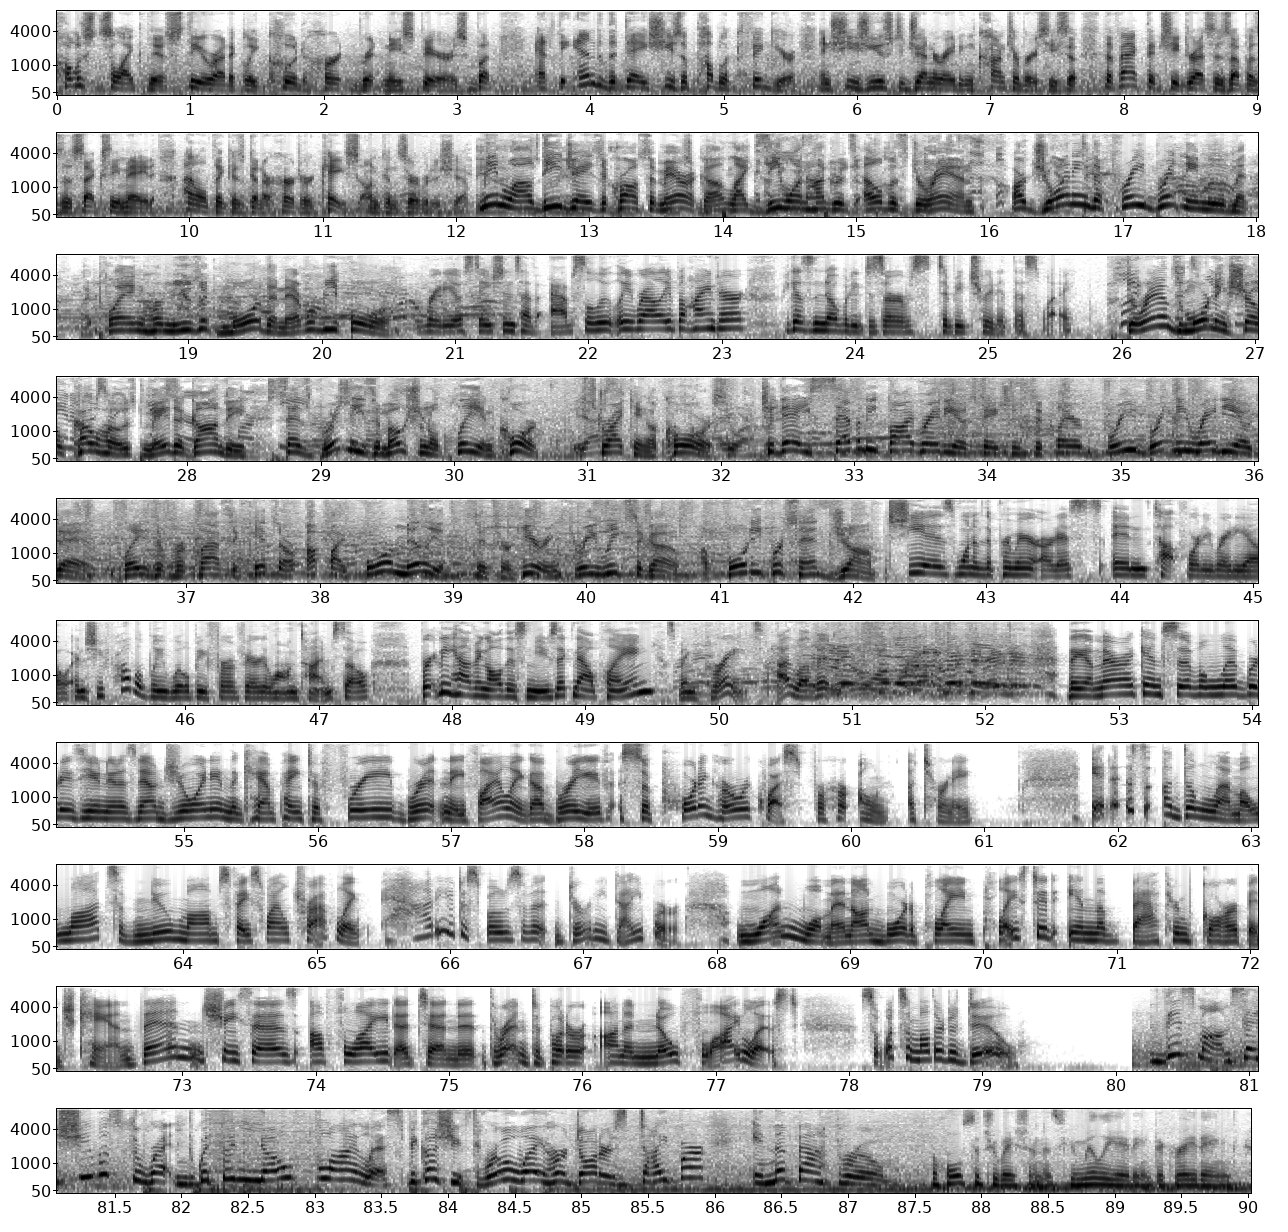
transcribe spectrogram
Posts like this theoretically could hurt Britney Spears, but at the end of the day, she's a public figure and she's used to generating controversy. So the fact that she dresses up as a sexy maid, I don't think is going to hurt her case on conservatorship. Meanwhile, DJs across America, like Z100's Elvis Duran, are joining the Free Britney movement by playing her music more than ever before. Radio stations have absolutely rallied behind her because nobody deserves to be treated this way. Duran's morning show co-host Medha Gandhi says Britney's emotional plea in court is striking a chord. Today, 75 radio stations declared Free Britney Radio Day. Plays of her classic hits are up by 4 million since her hearing three weeks ago, a 40% jump. She is one of the premier artists in top 40 radio, and she probably will be for a very long time. So, Britney having all this music now playing has been great. I love it. The American Civil Liberties Union is now joining the campaign campaign to free Britney, filing a brief supporting her request for her own attorney. It is a dilemma lots of new moms face while traveling. How do you dispose of a dirty diaper? One woman on board a plane placed it in the bathroom garbage can. Then she says a flight attendant threatened to put her on a no fly list. So, what's a mother to do? This mom says she was threatened with the no fly list because she threw away her daughter's diaper in the bathroom. The whole situation is humiliating, degrading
